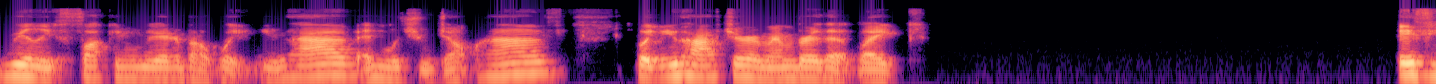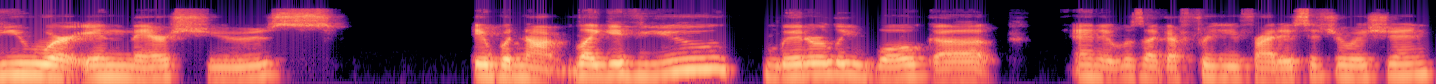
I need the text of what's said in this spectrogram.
really fucking weird about what you have and what you don't have. But you have to remember that, like, if you were in their shoes, it would not, like, if you literally woke up and it was like a Freaky Friday situation,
